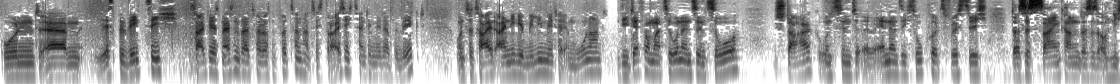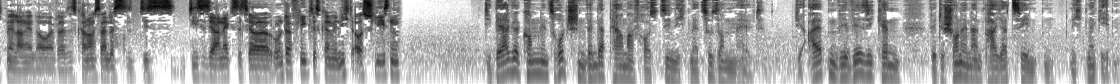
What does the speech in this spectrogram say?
und ähm, es bewegt sich, seit wir es messen, seit 2014, hat sich 30 Zentimeter bewegt und zurzeit einige Millimeter im Monat. Die Deformationen sind so stark und sind, äh, ändern sich so kurzfristig, dass es sein kann, dass es auch nicht mehr lange dauert. Also es kann auch sein, dass dies, dieses Jahr, nächstes Jahr runterfliegt. Das können wir nicht ausschließen. Die Berge kommen ins Rutschen, wenn der Permafrost sie nicht mehr zusammenhält. Die Alpen, wie wir sie kennen, wird es schon in ein paar Jahrzehnten nicht mehr geben.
